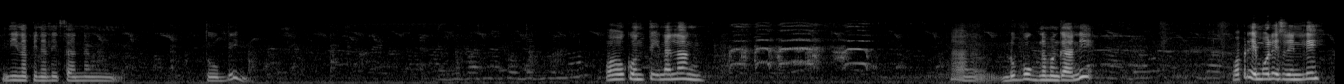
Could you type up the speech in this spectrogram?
Hindi na pinalitan ng tubig. Oo, konti na lang. Ah, lubog naman gani. Wa pa di muli sa linli.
